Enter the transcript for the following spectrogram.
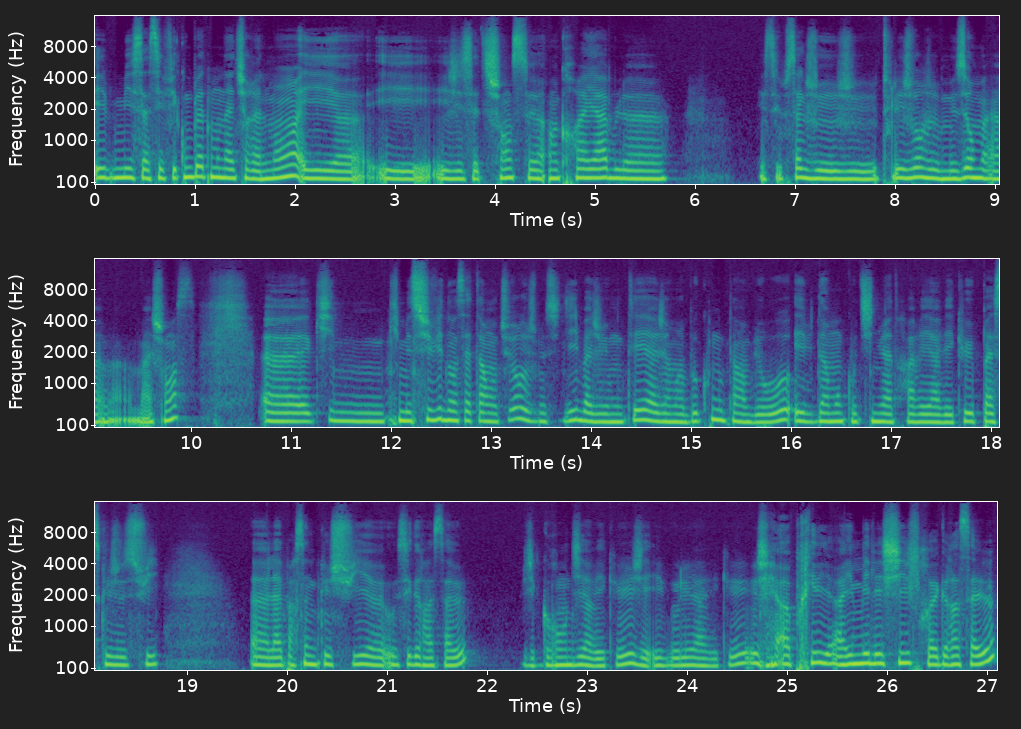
Mais ça s'est fait complètement naturellement et, j'ai cette chance incroyable et c'est pour ça que tous les jours, je mesure ma, chance. Euh, qui, qui m'est suivi dans cette aventure où je me suis dit bah, je vais monter, euh, j'aimerais beaucoup monter un bureau, évidemment continuer à travailler avec eux parce que je suis euh, la personne que je suis aussi grâce à eux. J'ai grandi avec eux, j'ai évolué avec eux, j'ai appris à aimer les chiffres grâce à eux.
